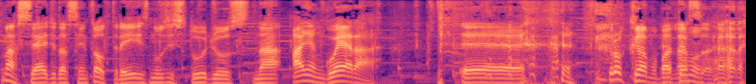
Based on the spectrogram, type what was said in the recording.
na sede da Central 3, nos estúdios na Ayanguera. É... Trocamos, batemos. Nossa,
